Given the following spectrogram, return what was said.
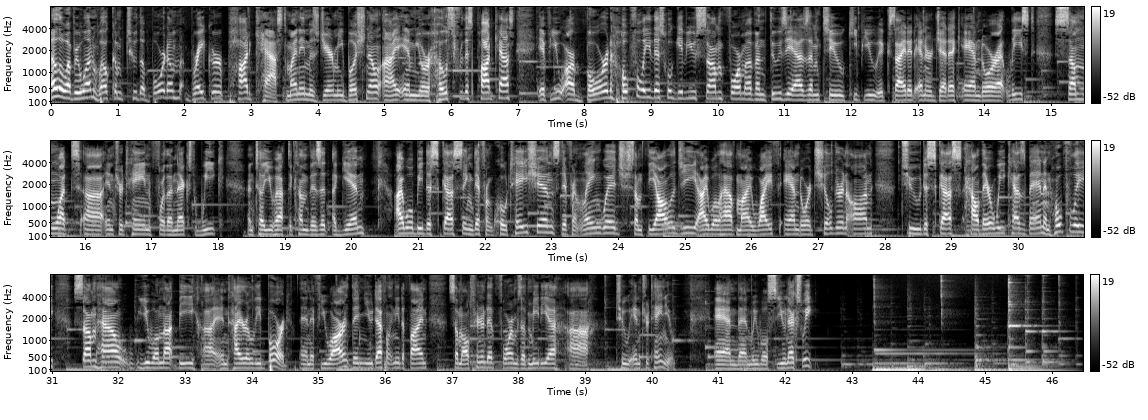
Hello, everyone. Welcome to the Boredom Breaker podcast. My name is Jeremy Bushnell. I am your host for this podcast. If you are bored, hopefully this will give you some form of enthusiasm to keep you excited, energetic, and or at least somewhat uh, entertained for the next week until you have to come visit again. I will be discussing different quotations, different language, some theology. I will have my wife and or children on to discuss how their week has been and hopefully somehow you will not be uh, entirely bored. And if you are, then you definitely need to find some alternative forms of media uh, to entertain you. And then we will see you next week.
